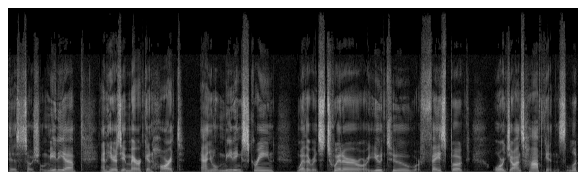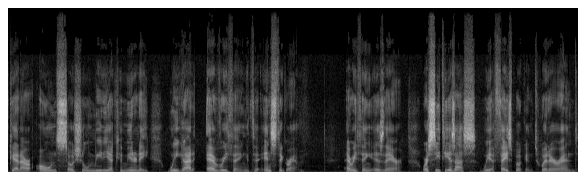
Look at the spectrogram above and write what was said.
is social media. And here's the American Heart annual meeting screen, whether it's Twitter or YouTube or Facebook or Johns Hopkins. Look at our own social media community. We got everything to Instagram Everything is there. Or CT is us. We have Facebook and Twitter and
